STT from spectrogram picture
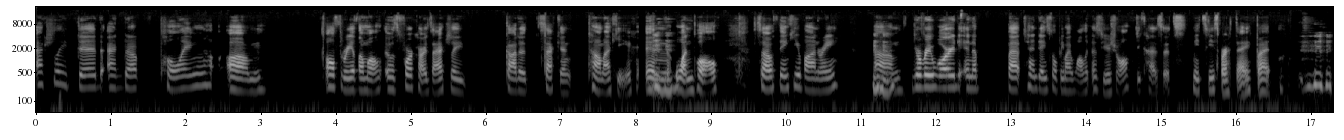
actually did end up pulling um all three of them. Well, it was four cards. I actually got a second Tamaki in Mhm. one pull. So thank you, Bonri. Mhm. Um, your reward in about ten days will be my wallet as usual because it's Mitsu's birthday. But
